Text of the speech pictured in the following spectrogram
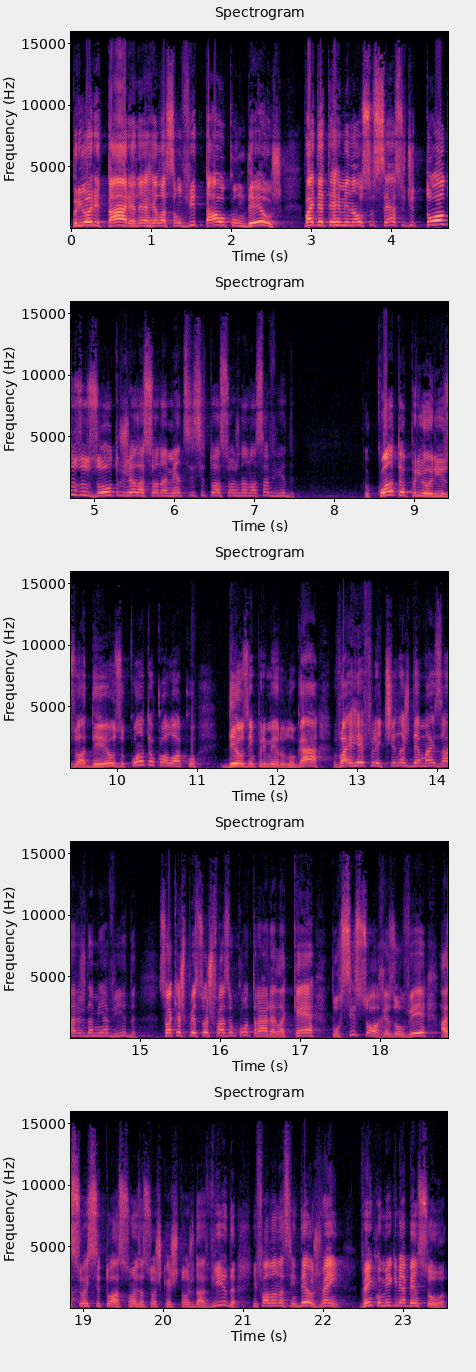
prioritária, né, a relação vital com Deus, vai determinar o sucesso de todos os outros relacionamentos e situações na nossa vida. O quanto eu priorizo a Deus, o quanto eu coloco Deus em primeiro lugar, vai refletir nas demais áreas da minha vida. Só que as pessoas fazem o contrário, ela quer por si só resolver as suas situações, as suas questões da vida e falando assim: "Deus, vem, vem comigo e me abençoa.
